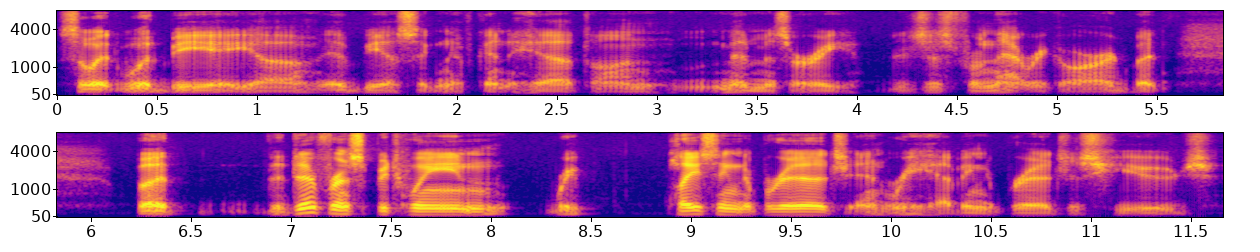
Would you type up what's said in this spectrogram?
so it would be a uh, it'd be a significant hit on Mid Missouri just from that regard. But but the difference between replacing the bridge and rehabbing the bridge is huge.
